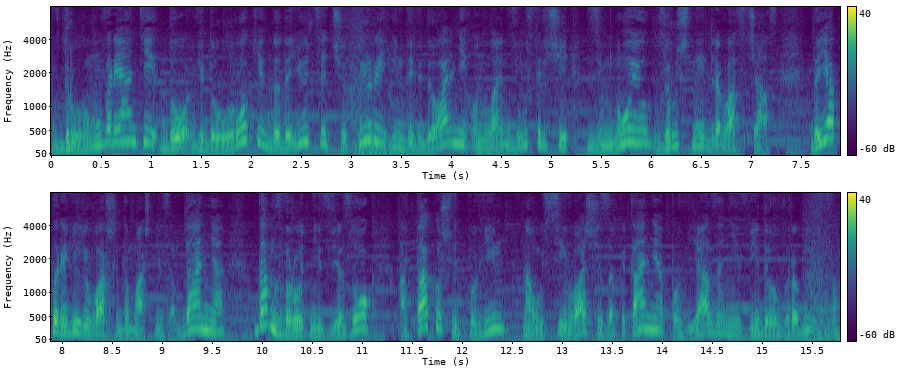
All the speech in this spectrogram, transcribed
В другому варіанті до відеоуроків додаються 4 індивідуальні онлайн-зустрічі зі мною в зручний для вас час, де я перевірю ваші домашні завдання, дам зворотній зв'язок, а також відповім на усі ваші запитання, пов'язані з відеовиробництвом.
